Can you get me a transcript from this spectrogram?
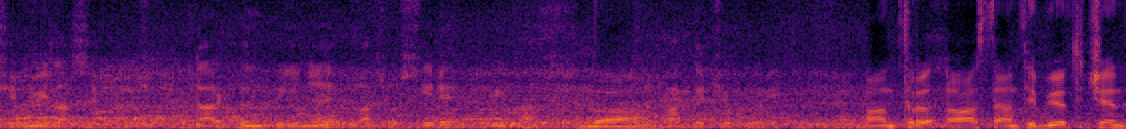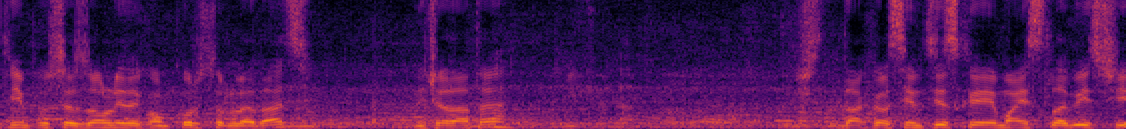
Și nu îi las să calce. Dar când vine la sosire, îi las Da. să facă ce vor. ei. Antre- astea antibiotice în timpul sezonului de concursuri le dați? Niciodată? Niciodată. Și dacă îl simțiți că e mai slăbit și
